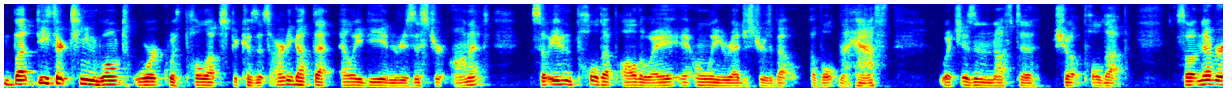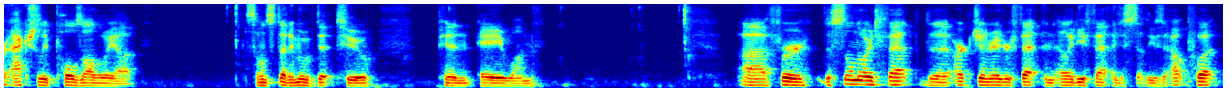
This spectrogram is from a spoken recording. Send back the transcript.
But D13 won't work with pull-ups because it's already got that LED and resistor on it. So even pulled up all the way, it only registers about a volt and a half, which isn't enough to show it pulled up. So it never actually pulls all the way up. So instead I moved it to pin A1. Uh, for the solenoid FET, the arc generator FET, and LED FET, I just set these output,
